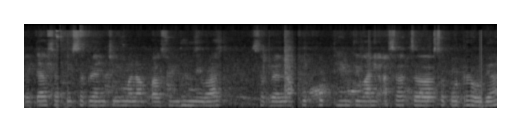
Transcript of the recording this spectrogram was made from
तर त्यासाठी सगळ्यांचे मनापासून धन्यवाद. सगळ्यांना खूप खूप थँक्यू आणि असाच सपोर्ट राहू द्या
